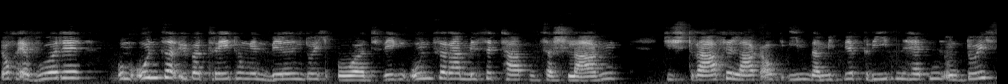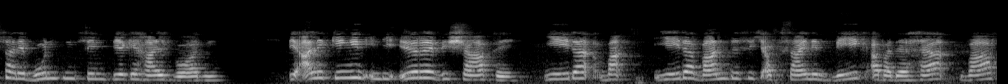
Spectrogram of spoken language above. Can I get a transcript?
Doch er wurde um unser Übertretungen willen durchbohrt, wegen unserer Missetaten zerschlagen. Die Strafe lag auf ihm, damit wir Frieden hätten, und durch seine Wunden sind wir geheilt worden. Wir alle gingen in die Irre wie Schafe. Jeder, jeder wandte sich auf seinen Weg, aber der Herr warf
